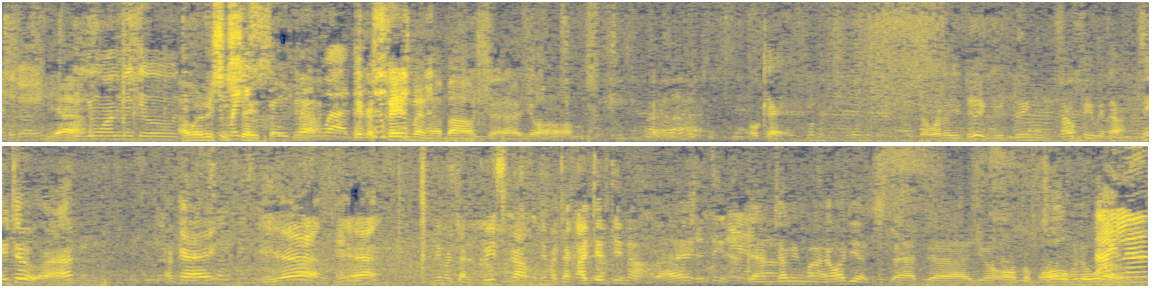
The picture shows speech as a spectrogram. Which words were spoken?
Okay. Yeah. You want me to, I want to, to make say a statement? yeah, What? make a statement about uh, your. Uh, okay. So what are you doing? You're doing selfie with her. Me too, huh? Okay. Yeah. Yeah. นี่มาจากกรีซครับนี่มาจากอาร์เจนตินา right Yeah I'm telling my audience that uh, you're all from all over the world Thailand,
